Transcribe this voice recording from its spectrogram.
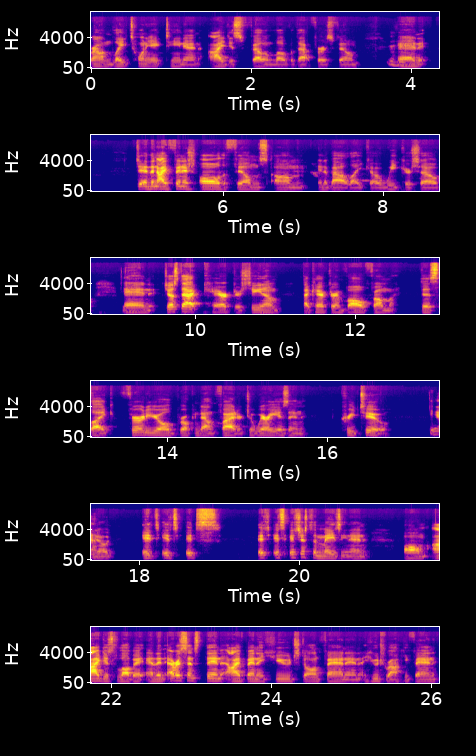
around late 2018, and I just fell in love with that first film. Mhm. And and then I finished all the films um in about like a week or so. And just that character, seeing him, that character involved from this like 30 year old broken down fighter to where he is in Creed 2 yeah you know it's it's it's it's it's it's just amazing and um i just love it and then ever since then i've been a huge Stallone fan and a huge rocky fan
